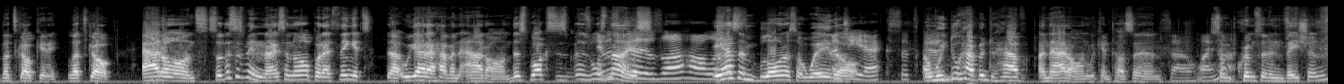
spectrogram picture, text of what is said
Let's go, Kitty. Let's go. Add-ons. So this has been nice and all, but I think it's uh, we gotta have an add-on. This box is, was, was nice. good. It was a lot hollow. It hasn't blown us away a though, GX. That's good. and we do happen to have an add-on we can toss in. So why Some not? Crimson Invasion.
